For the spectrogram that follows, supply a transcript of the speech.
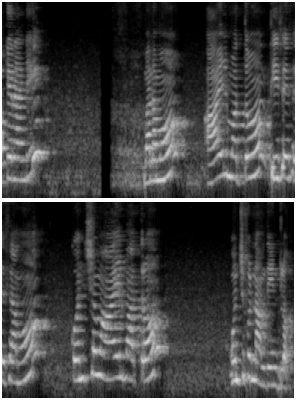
ఓకేనండి మనము ఆయిల్ మొత్తం తీసేసేసాము. కొంచెం ఆయిల్ మాత్రం ఉంచుకున్నాం దీంట్లో.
